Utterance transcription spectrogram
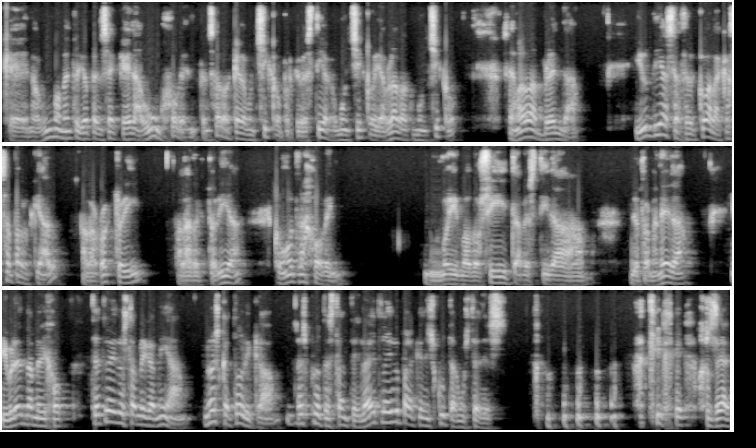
que en algún momento yo pensé que era un joven, pensaba que era un chico porque vestía como un chico y hablaba como un chico, se llamaba Brenda. Y un día se acercó a la casa parroquial, a la rectory, a la rectoría, con otra joven, muy modosita, vestida de otra manera. Y Brenda me dijo, te he traído esta amiga mía, no es católica, es protestante, y la he traído para que discutan ustedes. Dije, o sea,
